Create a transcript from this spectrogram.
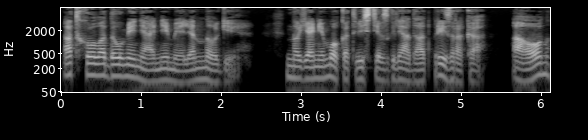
От холода у меня немели ноги. Но я не мог отвести взгляда от призрака, а он,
